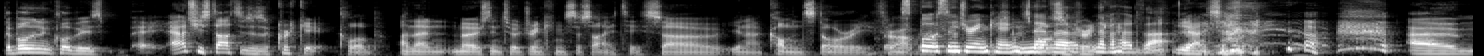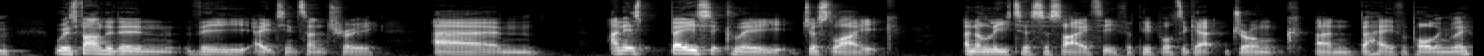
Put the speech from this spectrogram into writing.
The Bullingdon Club is it actually started as a cricket club and then merged into a drinking society. So you know, common story throughout. Sports and drinking. Sports never, and drinking. never heard of that. Yeah, exactly. um, was founded in the 18th century, um, and it's basically just like an elitist society for people to get drunk and behave appallingly.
